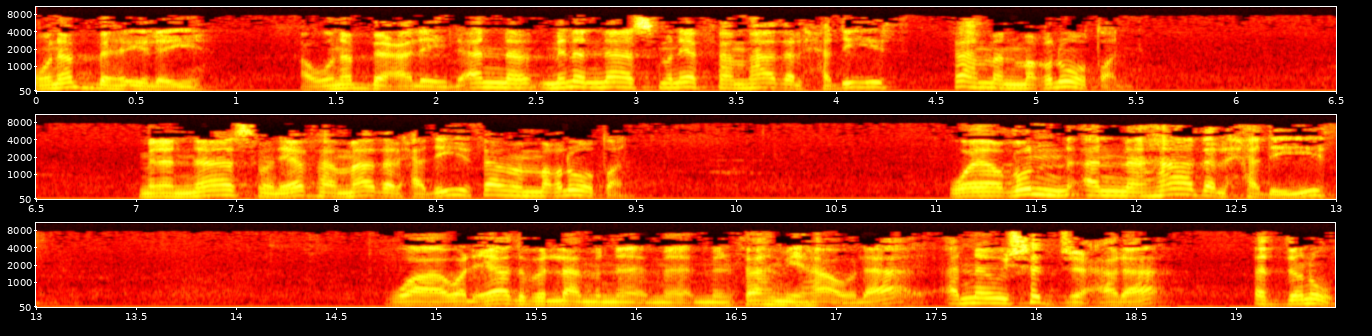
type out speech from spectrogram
أنبه إليه. أو أنبه عليه لأن من الناس من يفهم هذا الحديث فهما مغلوطا. من الناس من يفهم هذا الحديث فهما مغلوطا. ويظن أن هذا الحديث والعياذ بالله من من فهم هؤلاء أنه يشجع على الذنوب.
